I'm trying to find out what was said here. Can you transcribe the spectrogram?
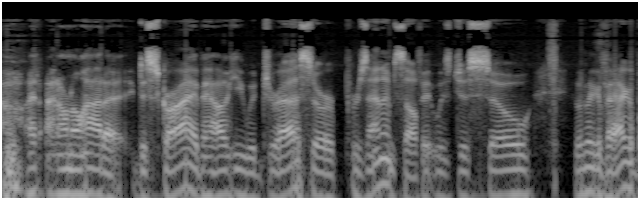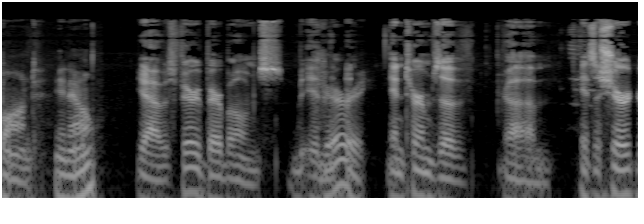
I, I don't know how to describe how he would dress or present himself. It was just so, it looked like a vagabond, you know, yeah, it was very bare bones. In, very. in terms of um, it's a shirt,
